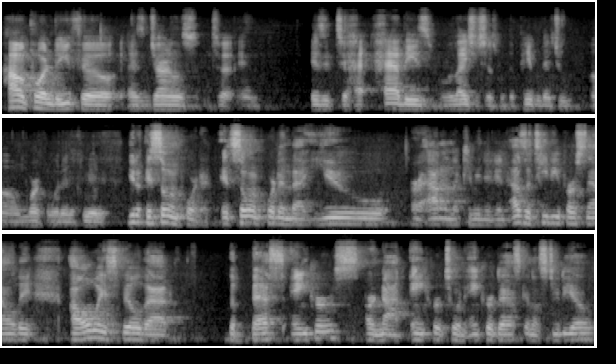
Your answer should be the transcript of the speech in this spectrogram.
how important do you feel as a journalist to and is it to ha- have these relationships with the people that you um, working with in the community? You know, it's so important. It's so important that you are out in the community. And as a TV personality, I always feel that the best anchors are not anchored to an anchor desk in a studio.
